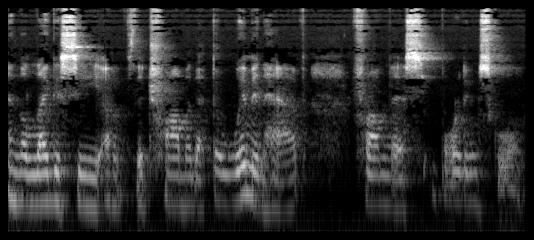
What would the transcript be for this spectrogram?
and the legacy of the trauma that the women have from this boarding school.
